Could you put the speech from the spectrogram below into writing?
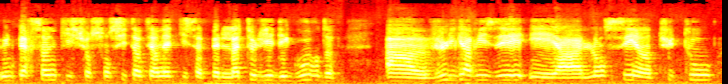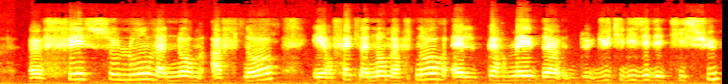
une personne qui sur son site internet qui s'appelle l'atelier des gourdes a vulgarisé et a lancé un tuto euh, fait selon la norme AFNOR. Et en fait, la norme AFNOR, elle permet d'utiliser des tissus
